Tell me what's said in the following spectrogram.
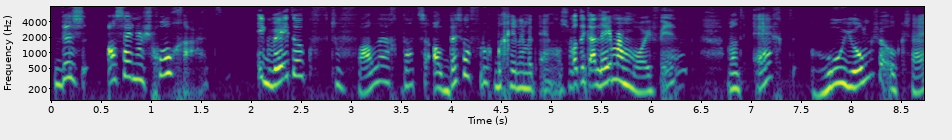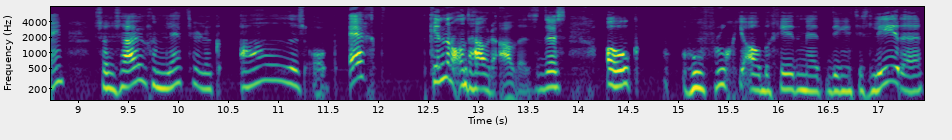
dus als zij naar school gaat. Ik weet ook toevallig dat ze al best wel vroeg beginnen met Engels. Wat ik alleen maar mooi vind. Want echt, hoe jong ze ook zijn, ze zuigen letterlijk alles op. Echt, kinderen onthouden alles. Dus ook hoe vroeg je al begint met dingetjes leren,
